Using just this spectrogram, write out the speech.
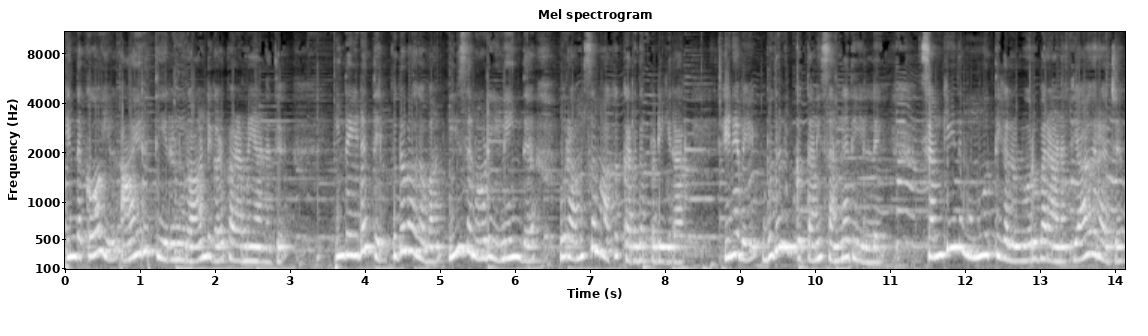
இந்த கோயில் ஆயிரத்தி இருநூறு ஆண்டுகள் பழமையானது. இந்த இடத்தில் புதபகவான் ஈசனோடு இணைந்த ஒரு அம்சமாக கருதப்படுகிறார். எனவே புதனுக்கு தனி சன்னதி இல்லை. சங்கீத மும்மூர்த்திகளுள் ஒருவரான தியாகராஜர்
